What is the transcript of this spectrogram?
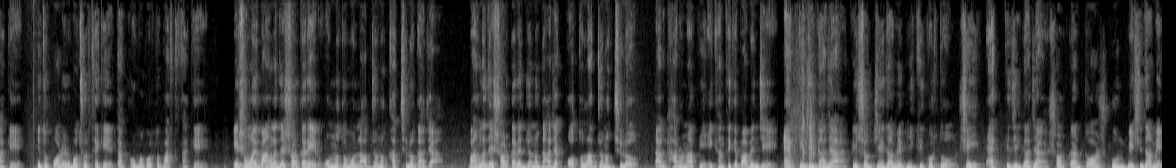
থাকে, কিন্তু পরের বছর থেকে তা ক্রমাগত বাড়তে থাকে। এ সময় বাংলাদেশ সরকারের অন্যতম লাভজনক খাত ছিল গাঁজা। বাংলাদেশ সরকারের জন্য গাঁজা কত লাভজনক ছিল তার ধারণা আপনি এখান থেকে পাবেন যে, এক কেজি গাঁজা কৃষক যে দামে বিক্রি করত, সেই এক কেজি গাঁজা সরকার দশ গুণ বেশি দামে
